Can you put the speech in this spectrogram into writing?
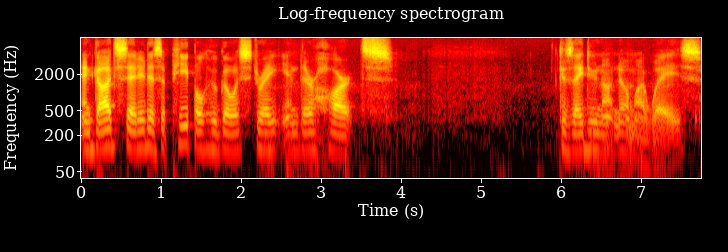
And God said, It is a people who go astray in their hearts because they do not know my ways.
